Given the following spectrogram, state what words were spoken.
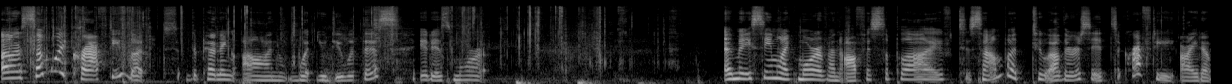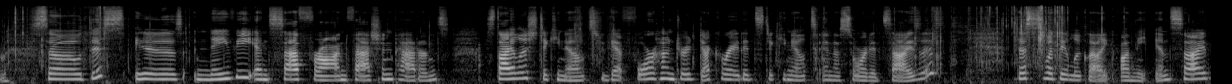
Uh, somewhat crafty but depending on what you do with this it is more it may seem like more of an office supply to some, but to others it's a crafty item. So this is navy and saffron fashion patterns, stylish sticky notes. You get 400 decorated sticky notes in assorted sizes. This is what they look like on the inside.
